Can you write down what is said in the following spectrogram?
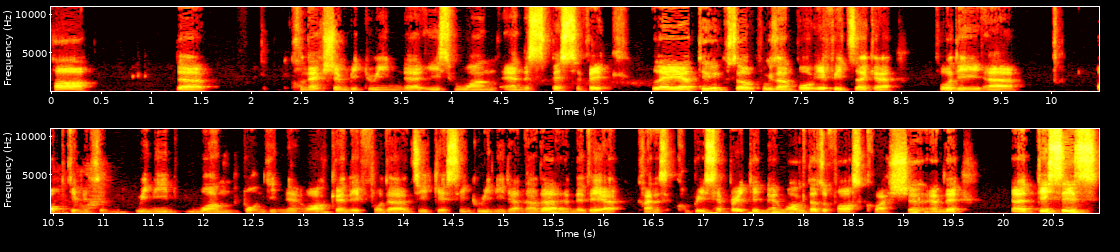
for the connection between the Eth one and the specific layer two? So for example, if it's like a, for the uh, optimism, we need one bonding network. And if for the ZK sync, we need another, and they are kind of completely separated network. That's a first question. And the, uh, this is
